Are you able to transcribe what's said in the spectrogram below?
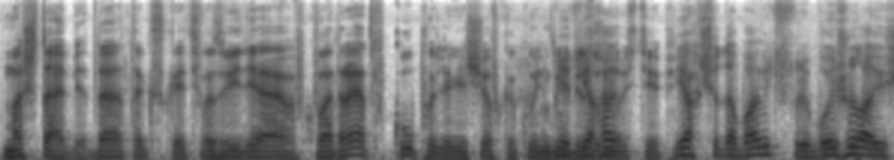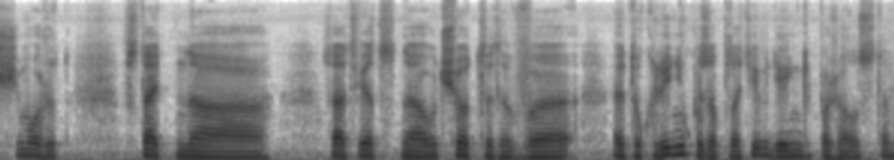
масштабе, да, так сказать, возведя в квадрат, в куб или еще в какую-нибудь Нет, безумную я, степень. Я хочу добавить, что любой желающий может встать на соответственно, учет в эту клинику, заплатив деньги, пожалуйста.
